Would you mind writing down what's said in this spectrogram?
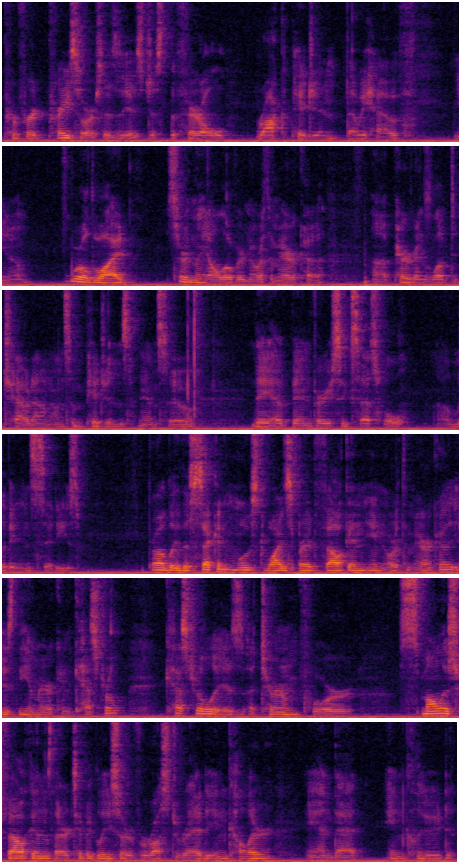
preferred prey sources is just the feral rock pigeon that we have you know, worldwide, certainly all over North America, uh, peregrines love to chow down on some pigeons, and so they have been very successful uh, living in cities. Probably the second most widespread falcon in North America is the American kestrel. Kestrel is a term for smallish falcons that are typically sort of rust red in color and that include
